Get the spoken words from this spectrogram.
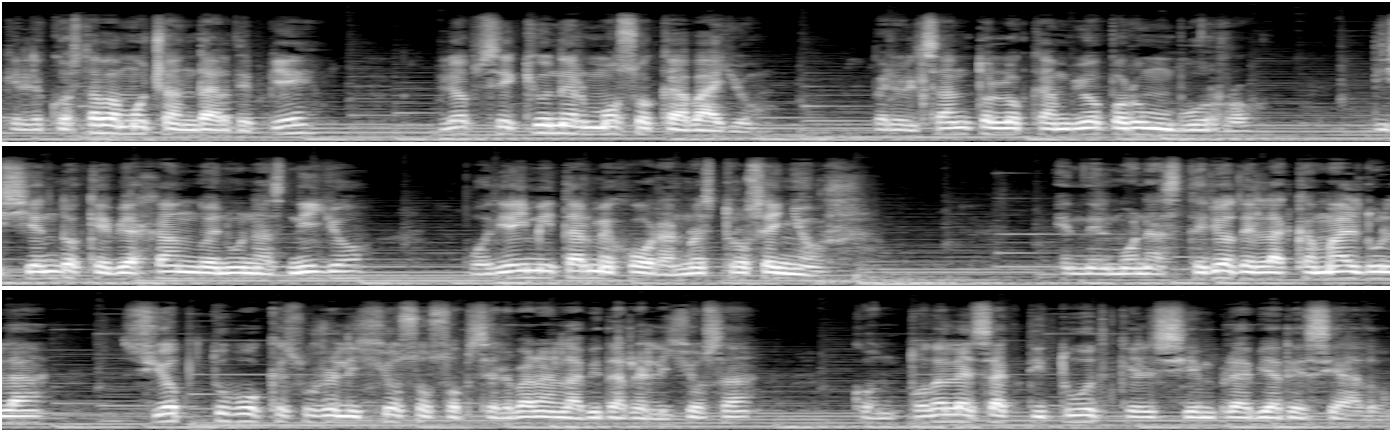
que le costaba mucho andar de pie, le obsequió un hermoso caballo, pero el santo lo cambió por un burro, diciendo que viajando en un asnillo podía imitar mejor a nuestro Señor. En el monasterio de la Camáldula se obtuvo que sus religiosos observaran la vida religiosa con toda la exactitud que él siempre había deseado,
